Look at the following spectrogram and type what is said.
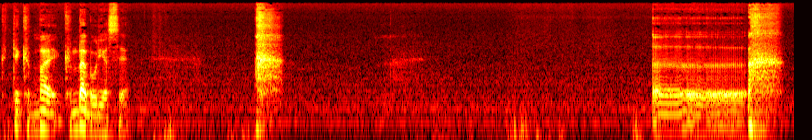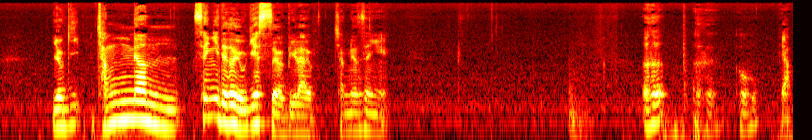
그때 금발 금발몰이었어요. 어, 여기 작년 생이 돼서 여기 했어요 미라이 작년 생일. 어허 어허 어허 야.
